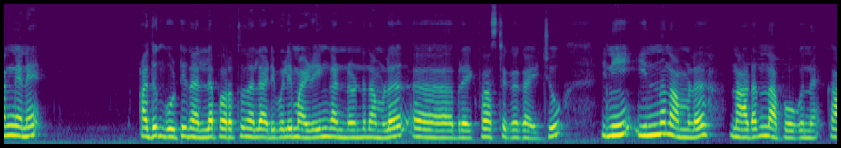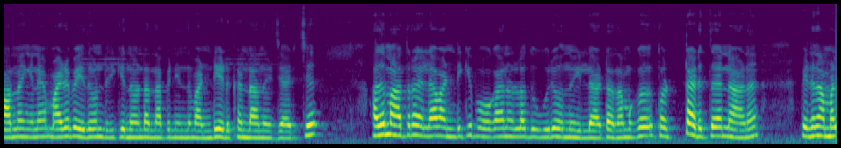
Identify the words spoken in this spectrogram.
അങ്ങനെ അതും കൂട്ടി നല്ല പുറത്ത് നല്ല അടിപൊളി മഴയും കണ്ടുകൊണ്ട് നമ്മൾ ബ്രേക്ക്ഫാസ്റ്റ് ഒക്കെ കഴിച്ചു. ഇനി ഇന്ന് നമ്മൾ നടന്നാണ് പോകുന്നത് കാരണം ഇങ്ങനെ മഴ പെയ്തുകൊണ്ടിരിക്കുന്നതുകൊണ്ട് എന്നാൽ പിന്നെ ഇന്ന് വണ്ടി എടുക്കണ്ടെന്ന് വിചാരിച്ച്. അത് മാത്രമല്ല വണ്ടിക്ക് പോകാനുള്ള ദൂരമൊന്നും ഇല്ല കേട്ടോ നമുക്ക് തൊട്ടടുത്ത് തന്നെയാണ് പിന്നെ നമ്മൾ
